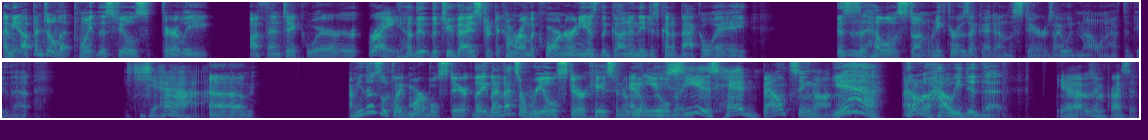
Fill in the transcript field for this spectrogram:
I mean, up until that point, this feels fairly authentic where Right. you know the, the two guys start to come around the corner and he has the gun and they just kind of back away. This is a hell of a stunt when he throws that guy down the stairs. I would not want to have to do that. Yeah. Um, I mean, those look like marble stair. Like that's a real staircase in a and real you building. see his head bouncing on it. yeah, I don't know how he did that. Yeah, that was impressive.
